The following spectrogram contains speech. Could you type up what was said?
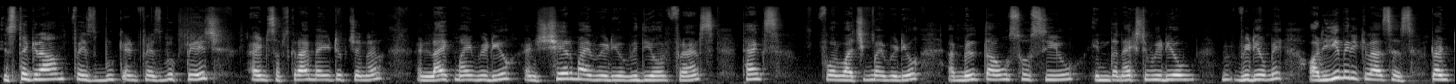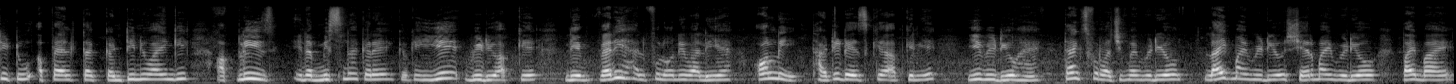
Instagram Facebook and Facebook page and subscribe my YouTube channel and like my video and share my video with your friends thanks for watching my video अब मिलता हूँ so see you in the next video video में। और ये मेरी classes 22 अप्रैल तक continue आएँगी। आप प्लीज़ इन्हें मिस ना करें, क्योंकि ये वीडियो आपके लिए वेरी हेल्पफुल होने वाली है। ओनली थर्टी डेज़ के आपके लिए ये वीडियो हैं। Thanks for watching my video like my video share my video bye bye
